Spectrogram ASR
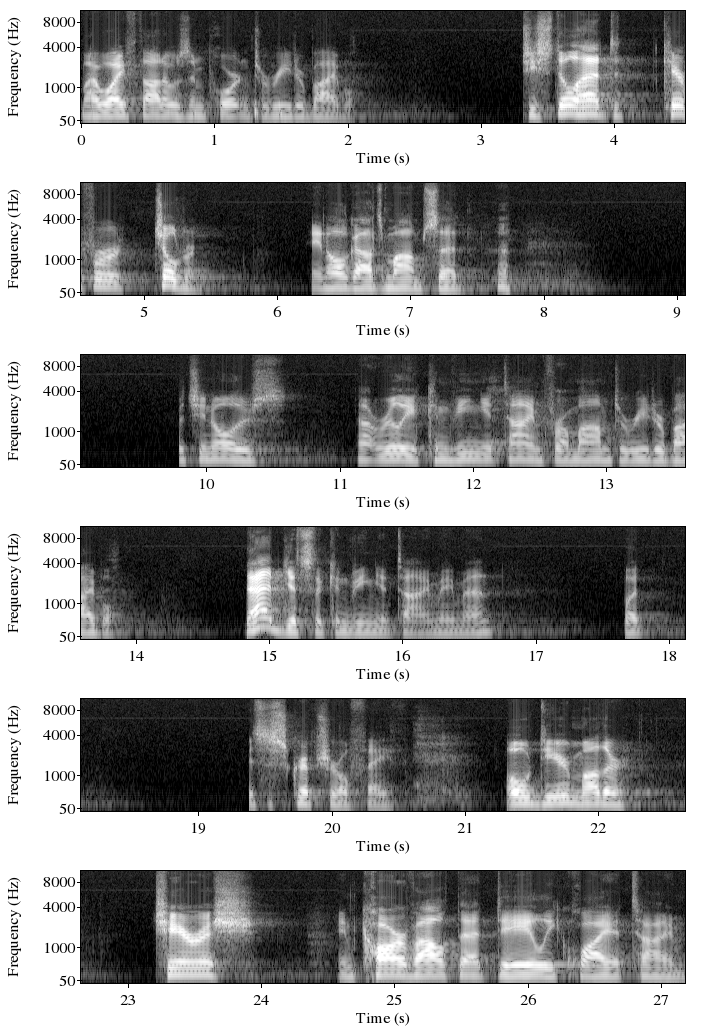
My wife thought it was important to read her Bible. She still had to care for her children, and all God's mom said. but you know, there's not really a convenient time for a mom to read her Bible. Dad gets the convenient time, amen. But it's a scriptural faith. Oh, dear mother, cherish and carve out that daily quiet time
